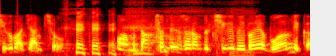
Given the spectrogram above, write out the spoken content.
취급하지 않죠. 뭐, 뭐 낙천된 사람들 취급해봐야 뭐 합니까?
